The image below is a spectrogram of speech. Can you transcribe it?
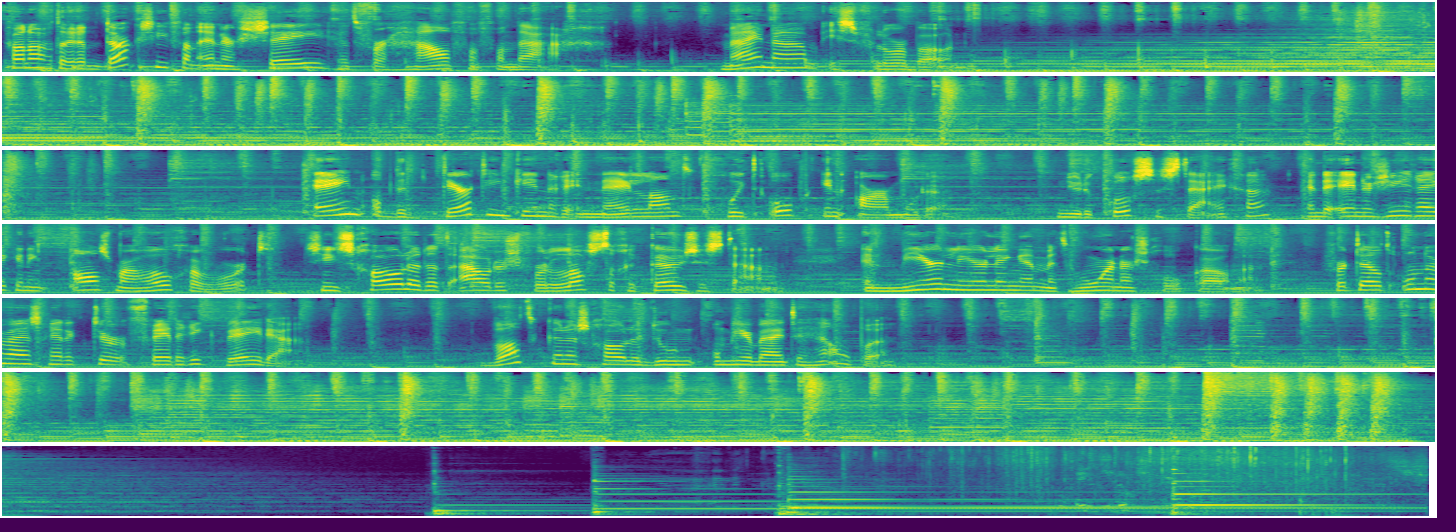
Vanaf de redactie van NRC het verhaal van vandaag. Mijn naam is Floor Boon. Eén op de 13 kinderen in Nederland groeit op in armoede. Nu de kosten stijgen en de energierekening alsmaar hoger wordt, zien scholen dat ouders voor lastige keuzes staan en meer leerlingen met honger naar school komen, vertelt onderwijsredacteur Frederik Weda. Wat kunnen scholen doen om hierbij te helpen?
